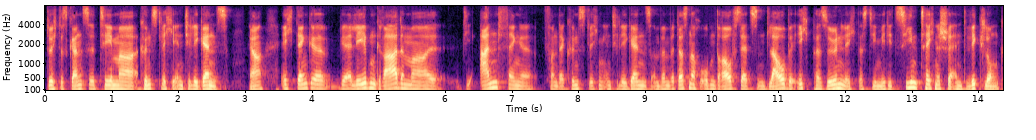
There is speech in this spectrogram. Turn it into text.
durch das ganze Thema künstliche Intelligenz. Ja, ich denke, wir erleben gerade mal die Anfänge von der künstlichen Intelligenz. Und wenn wir das nach oben draufsetzen, glaube ich persönlich, dass die medizintechnische Entwicklung,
